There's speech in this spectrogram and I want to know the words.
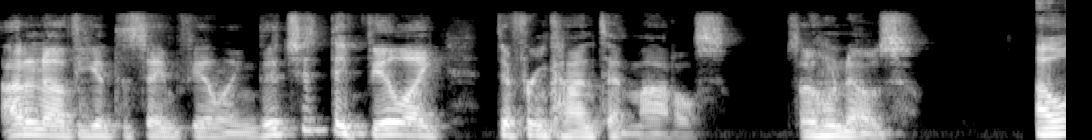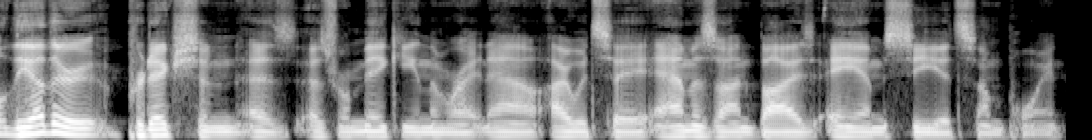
I don't know if you get the same feeling. They just they feel like different content models. So who knows? Oh, the other prediction, as as we're making them right now, I would say Amazon buys AMC at some point.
